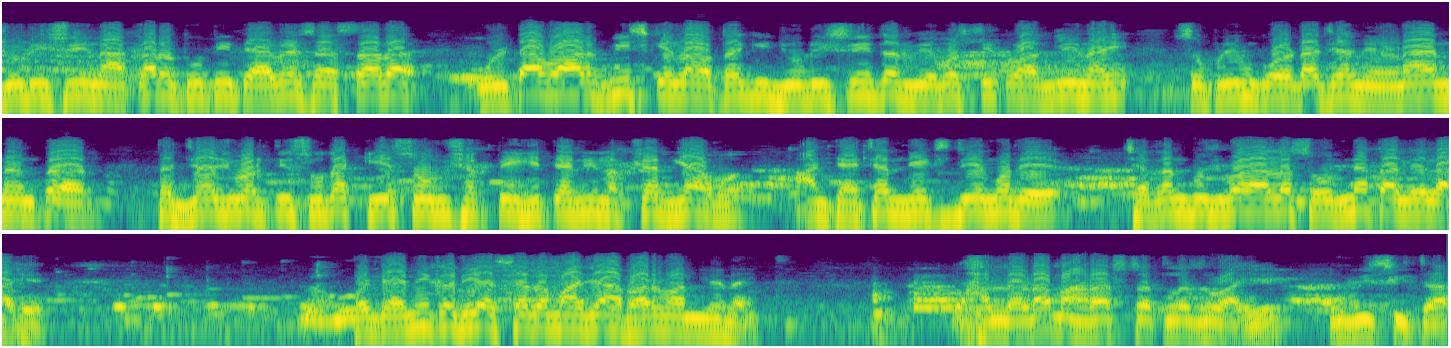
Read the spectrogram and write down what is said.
ज्युडिशरी नाकारत होती. त्यावेळेस असताना उलटा वार मीच केला होता की ज्युडिशरी जर व्यवस्थित वागली नाही सुप्रीम कोर्टाच्या निर्णयानंतर तर जज वरती सुद्धा केस होऊ शकते हे त्यांनी लक्षात घ्यावं. आणि त्याच्या नेक्स्ट डे मध्ये छगन भुजबळाला सोडण्यात आलेलं आहे. पण त्यांनी कधी असायला माझे आभार मानले नाहीत. हा लढा महाराष्ट्रातला जो आहे ओबीसीचा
